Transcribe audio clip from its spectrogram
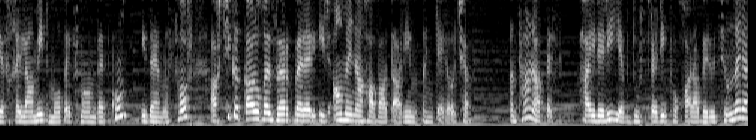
եւ խելամիտ մտածման դեպքում, իդեմս հոր, աղջիկը կարող է ձեռք բերել իր ամենահավատարիմ ընկերոջը։ Ընդհանրապես, հայրերի եւ դուստրերի փոխհարաբերությունները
